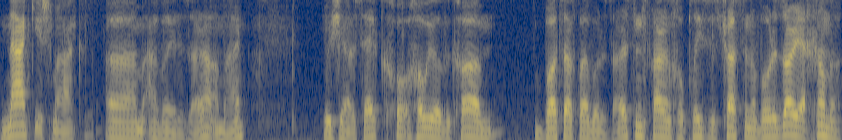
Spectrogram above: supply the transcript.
not Gishmak, um, Avodah Zara, Amar. Yoshiav said, Hoil Vikam, Batach Avodah Zara, since Parancho places trust in Avodah Zara, Yachelna,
